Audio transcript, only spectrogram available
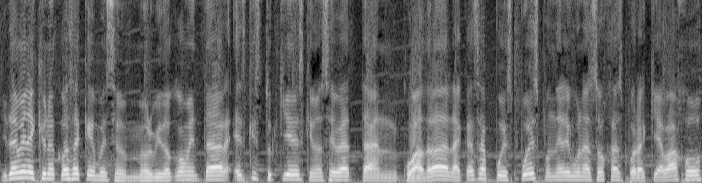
Y también aquí una cosa que me, se me olvidó comentar es que si tú quieres que no se vea tan cuadrada la casa, pues puedes poner algunas hojas por aquí abajo,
